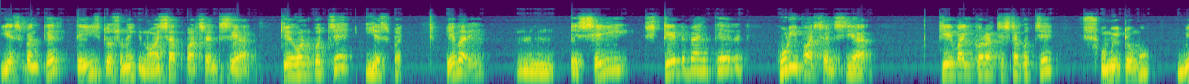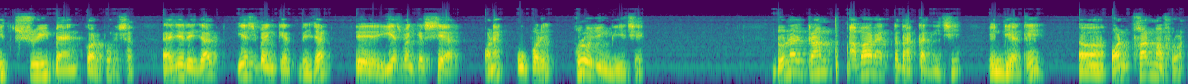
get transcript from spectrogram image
ইয়েস ব্যাংকের তেইশ দশমিক নয় সাত পার্সেন্ট শেয়ার কে হোল্ড করছে? Yes bank. এবারে সেই স্টেট ব্যাংকের কুড়ি পার্সেন্ট শেয়ার কে বাই করার চেষ্টা করছে? Sumitomo Mitsui bank corporation as a result yes ব্যাংকের রেজাল্ট ইয়েস ব্যাংকের শেয়ার অনেক উপরে ক্লোজিং দিয়েছে। ডোনাল্ড ট্রাম্প আবার একটা ধাক্কা দিয়েছে ইন্ডিয়াকে অন ফার্মা ফ্রন্ট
